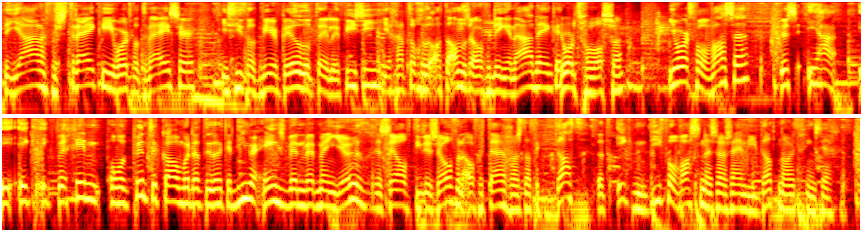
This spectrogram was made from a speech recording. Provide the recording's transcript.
de jaren verstrijken, je wordt wat wijzer. Je ziet wat meer beelden op televisie. Je gaat toch wat anders over dingen nadenken. Je wordt volwassen. Je wordt volwassen. Dus ja, ik, ik, begin op het punt te komen dat, dat ik het niet meer eens ben met mijn jeugdige zelf... die er zo van overtuigd was dat ik dat, dat ik die volwassene zou zijn die dat nooit ging zeggen.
